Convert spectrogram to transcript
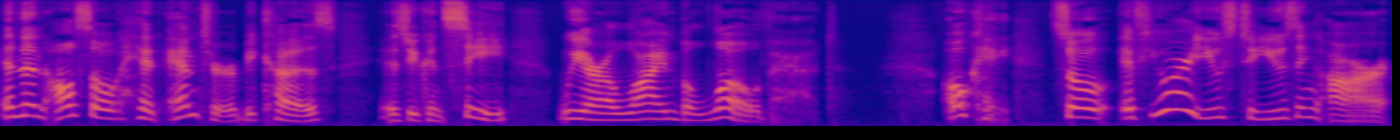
And then also hit enter because, as you can see, we are a line below that. Okay, so if you are used to using R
